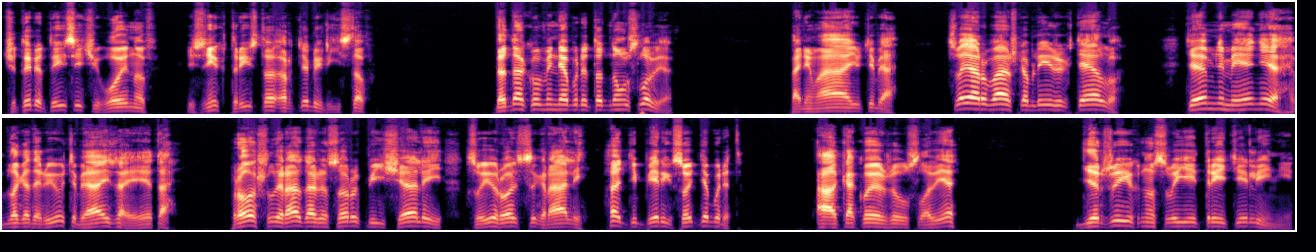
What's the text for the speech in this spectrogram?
четыре тысячи воинов, из них триста артиллеристов. Однако у меня будет одно условие. Понимаю тебя. Своя рубашка ближе к телу. Тем не менее, благодарю тебя и за это. Прошлый раз даже сорок пищалей свою роль сыграли, а теперь их сотня будет. А какое же условие? Держи их на своей третьей линии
